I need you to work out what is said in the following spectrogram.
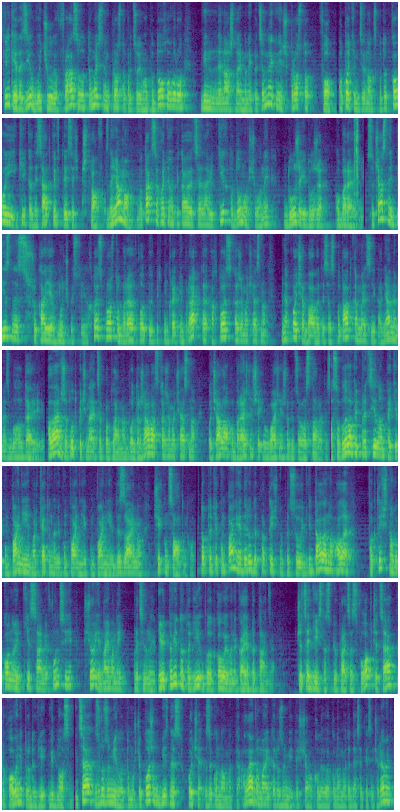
Скільки разів ви чули фразу, та ми ж ним просто працюємо по договору, він не наш найманий працівник, він ж просто ФОП. А потім дзвінок з податкової і кілька десятків тисяч штрафу. Знайомо, бо так сьогодні опікаються навіть ті, хто думав, що вони дуже і дуже обережні. Сучасний бізнес шукає гнучкості. Хтось просто бере ФОПів під конкретні проекти, а хтось, скажімо чесно, не хоче бавитися з податками, з лікарняними, з бухгалтерією. Але вже тут починається проблема, бо держава, скажімо чесно, почала обережніше і уважніше до цього ставитися. Особливо під прицілом it компанії, маркетингові компанії, компанії дизайну чи консалтингу. Тобто ті компанії, де люди практично працюють віддалено, але фактично виконують ті самі функції, що і найманий працівник. І відповідно тоді у податкової виникає питання. Чи це дійсна співпраця з ФОП, чи це приховані трудові відносини? І це зрозуміло, тому що кожен бізнес хоче зекономити. Але ви маєте розуміти, що коли ви економите 10 тисяч гривень,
